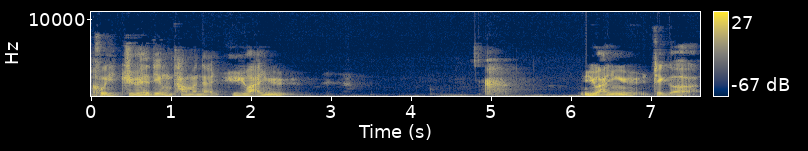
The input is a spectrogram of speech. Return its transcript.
会决定他们的原欲。源于这个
